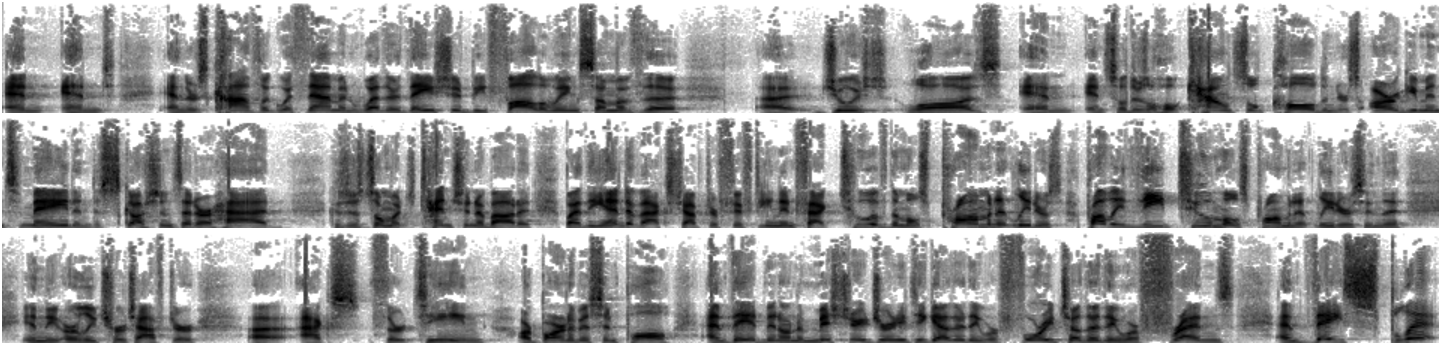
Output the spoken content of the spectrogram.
and, and, and there's conflict with them and whether they should be following some of the uh, Jewish laws, and, and so there's a whole council called, and there's arguments made and discussions that are had because there's so much tension about it. By the end of Acts chapter 15, in fact, two of the most prominent leaders, probably the two most prominent leaders in the, in the early church after uh, Acts 13, are Barnabas and Paul. And they had been on a missionary journey together, they were for each other, they were friends, and they split.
